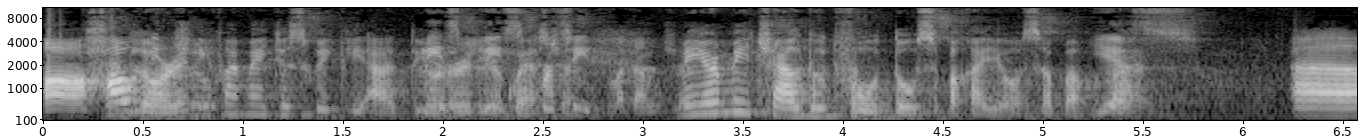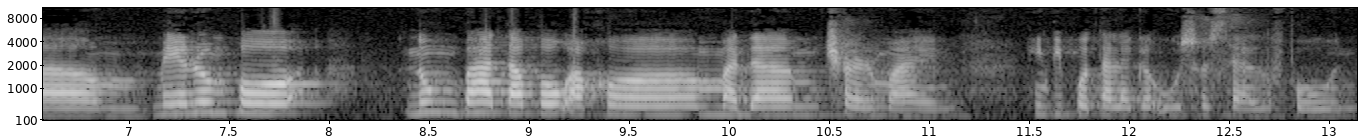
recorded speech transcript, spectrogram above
Uh, how. Lauren, did you? if I may just quickly add to your Please, earlier please question. proceed, Madam Chair. Mayor, may childhood photos ba kayo sa Bamban? Yes. Um, meron po, nung bata po ako, Madam Chairman, hindi po talaga uso cellphone.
